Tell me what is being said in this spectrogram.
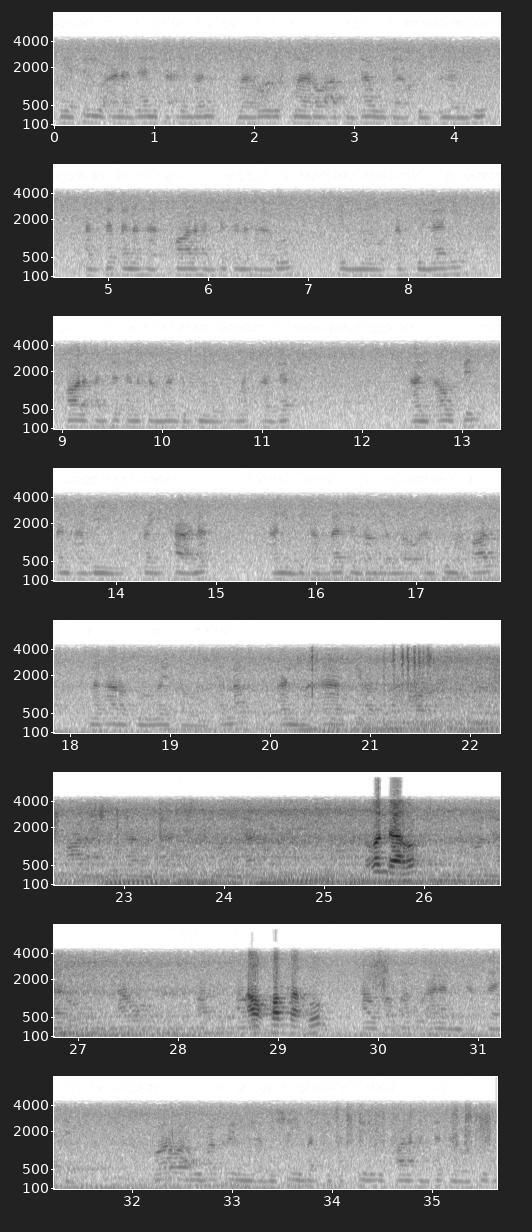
ويدل على ذلك أيضا ما روى ما روى أبو داود في سننه. حدثنا قال حدثنا هارون ابن عبد الله قال حدثنا حماد بن مسعدة عن أوف عن أبي ريحانة عن ابن عباس رضي الله عنهما قال نهى رسول الله صلى الله عليه وسلم عن مآثرة الأقوال قال أبو داود غندر غندر أو أوقفه أوقفه على ابن عباس وروى أبو بكر بن أبي شيبة في تفسيره قال حدثنا وكيع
